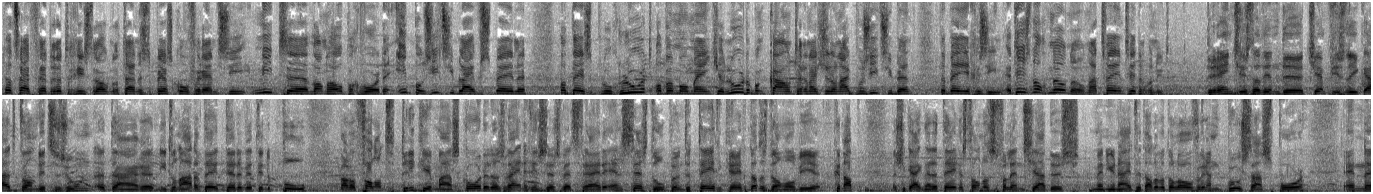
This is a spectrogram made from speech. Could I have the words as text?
Dat zei Fred Rutte gisteren ook nog tijdens de persconferentie. Niet wanhopig worden. Positie blijven spelen. Want deze ploeg loert op een momentje, loert op een counter. En als je dan uit positie bent, dan ben je gezien. Het is nog 0-0 na 22 minuten. De Rangers dat in de Champions League uitkwam dit seizoen. Daar uh, niet onaardig deed. Derde werd in de pool. Maar opvallend drie keer maar scoorde. Dat is weinig in zes wedstrijden. En zes doelpunten tegenkreeg. Dat is dan wel weer knap. Als je kijkt naar de tegenstanders. Valencia dus. Man United hadden we het al over. En Spoor. En uh,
